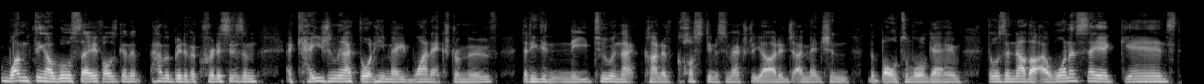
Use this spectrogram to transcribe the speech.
One thing I will say, if I was going to have a bit of a criticism, occasionally I thought he made one extra move that he didn't need to, and that kind of cost him some extra yardage. I mentioned the Baltimore game. There was another, I want to say against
